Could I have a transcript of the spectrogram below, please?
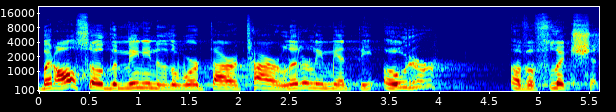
But also, the meaning of the word Thyatira literally meant the odor of affliction.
